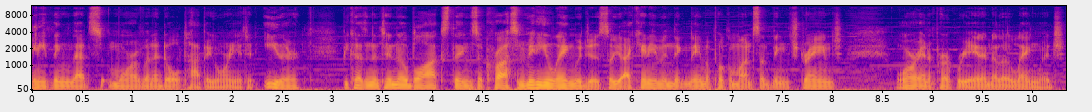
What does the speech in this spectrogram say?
anything that's more of an adult topic oriented either, because Nintendo blocks things across many languages. So I can't even nickname a Pokemon something strange or inappropriate in another language.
